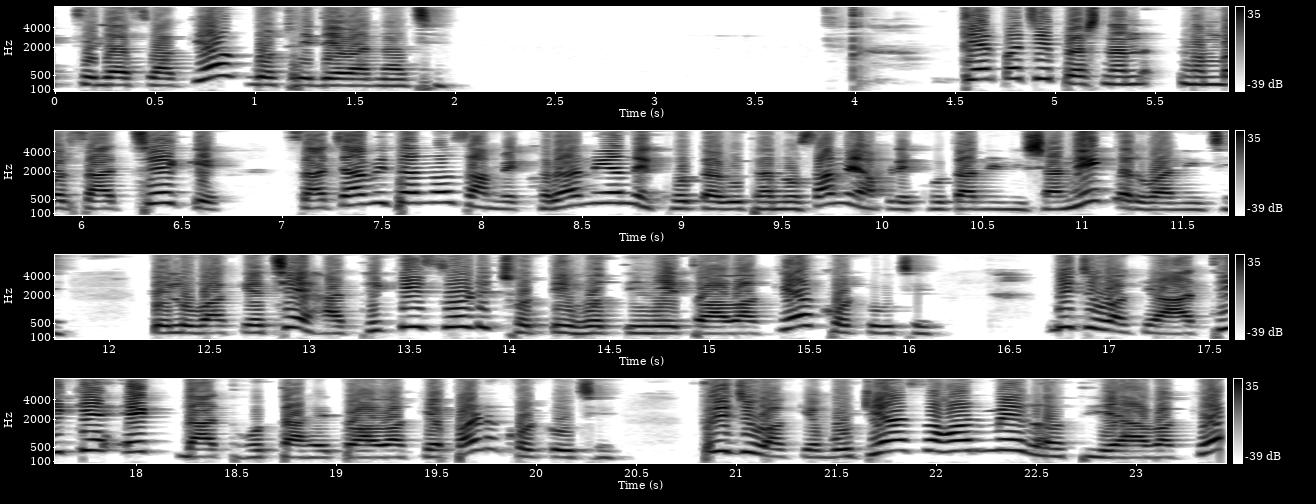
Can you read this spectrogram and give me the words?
એક થી દસ વાક્ય ગોઠવી દેવાના છે ત્યાર પછી પ્રશ્ન નંબર સાત છે કે સાચા વિધાનો સામે ખરાની અને ખોટા વિધાનો સામે આપણે ખોટાની નિશાની કરવાની છે. પેલું વાક્ય છે, હાથી કી સૂંઢ છોટી હોતી હે તો આ વાક્ય ખોટું છે. બીજું વાક્ય, હાથી કે એક દાંત હોતા હે તો આ વાક્ય પણ ખોટું છે. ત્રીજું વાક્ય, બુઢિયા શહેર મેં રહેતી આ વાક્ય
